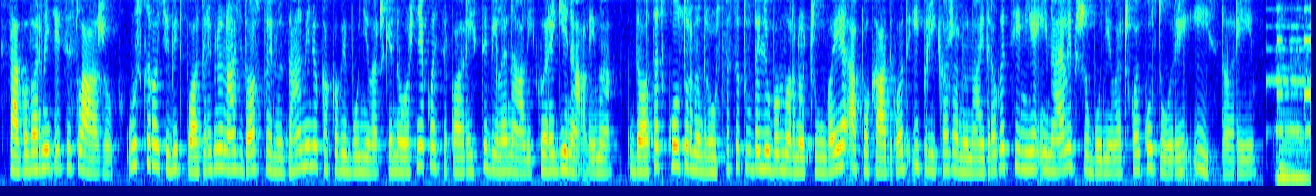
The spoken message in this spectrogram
Sagovornici se slažu, uskoro će biti potrebno naći dostojnu zamjenu kako bi bunjevačke nošnje koje se koriste bile nalik originalima. Dotad kulturno društvo se tu da ljubomorno čuvaje, a pokad god i prikažu ono najdragocinije i najlipše u bunjevačkoj kulturi i istoriji. se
